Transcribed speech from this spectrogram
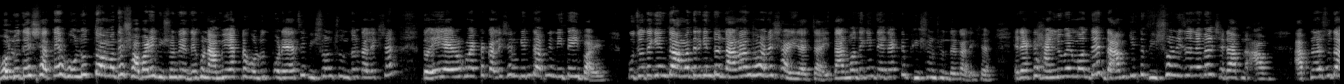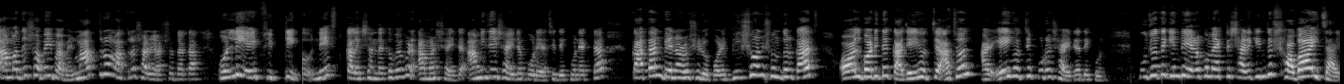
হলুদের সাথে, হলুদ তো আমাদের সবারই ভীষণ। দেখুন, আমিও একটা হলুদ পরে আছি, ভীষণ সুন্দর কালেকশন তো এই এরকম একটা কালেকশন কিন্তু আপনি নিতেই পারেন। পুজোতে কিন্তু আমাদের কিন্তু নানান ধরনের শাড়ি চাই। তার মধ্যে কিন্তু এটা একটা ভীষণ সুন্দর কালেকশন এটা একটা হ্যান্ডলুমের মধ্যে, দাম কিন্তু ভীষণ রিজনেবল সেটা আপনা- আপনারা শুধু আমাদের সবাই পাবেন। মাত্র মাত্র সাড়ে আটশো টাকা। Only eight fifty next collection দেখাবো এবার আমার শাড়িটা। আমি যে শাড়িটা পরে আছি, দেখুন একটা কাতান বেনারসির উপরে ভীষণ সুন্দর কাজ অল বডিতে কাজ। এই হচ্ছে আচল, আর এই হচ্ছে পুরো শাড়িটা, দেখুন। পুজোতে কিন্তু এরকম একটা শাড়ি কিন্তু সবাই চায়।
